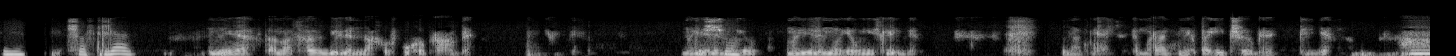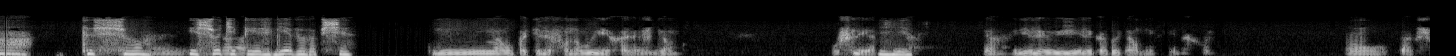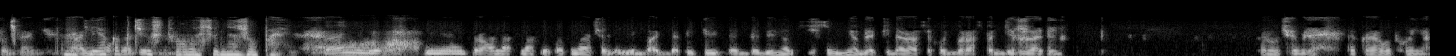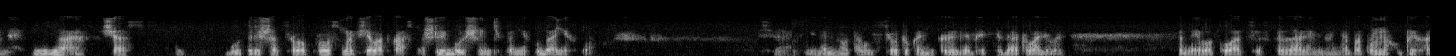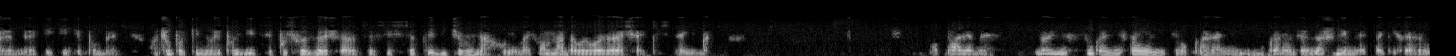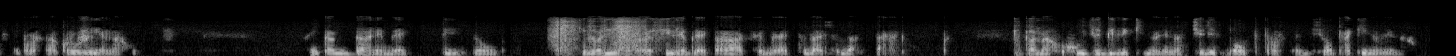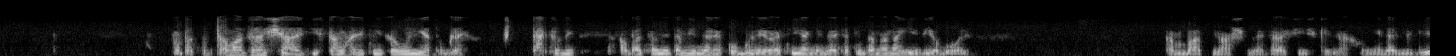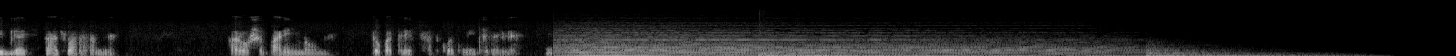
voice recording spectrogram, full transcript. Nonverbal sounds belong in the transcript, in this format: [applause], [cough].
Привет. Что, стреляют? Не, там нас разбили нахуй в пух и прах, бля. Мы Ты еле, шо? ноги, мы еле ноги унесли, бля. Да, блядь, там раненых, погибших, блядь, пиздец. А, [gasps] ты что? И что Да. теперь? Где вы вообще? Не, не могу по телефону, выехали, ждем. Ушли. Где? Да, еле, еле какой-то у них нахуй. Так что, блядь. Они я как написать- чувствовала сегодня жопой. Да они, блядь, 7 утра нас нахуй как начали ебать. До 5, до, до 12 часов дня, блядь, пидорасы хоть бы раз поддержали. Короче, блядь, такая вот хуйня, блядь. Не знаю, сейчас будет решаться вопрос. Мы все в отказ пошли, больше типа никуда никто. Все, минометов, все только не крыли, блядь, когда отваливали. Когда эвакуацию сказали, блядь, а потом нахуй прихали, блядь, идти, типа, блядь. А что покинули позиции? Пусть возвращаются. Если сейчас идите вы нахуй, ебать. Вам надо, вы возвращайтесь, да, ебать. Попали, блядь. Ну, они, сука, ни с того, ни сего, они, ну, короче, зашли, блядь, по тихой просто окружили, нахуй. И как дали, блядь, пиздол. Звонили, спросили, блядь, по рации, блядь, туда-сюда. Тупо нахуй хуй забили, кинули нас через болт просто, и все, прокинули, нахуй. А потом, да возвращайтесь, там, говорит, никого нету, блядь. Пацаны, а пацаны там недалеко были, россияне, блядь, оттуда на ноги въебывали. Комбат наш, блядь, российский, нахуй, не довезли, блядь, от вас, блядь. Хороший парень был, блядь. Только 30 отметили, блядь.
